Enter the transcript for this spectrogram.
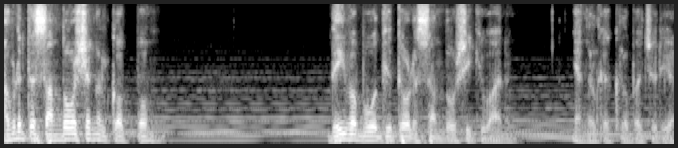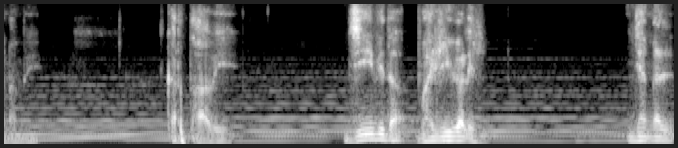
അവിടുത്തെ സന്തോഷങ്ങൾക്കൊപ്പം ദൈവബോധ്യത്തോടെ സന്തോഷിക്കുവാനും ഞങ്ങൾക്ക് കൃപ ചൊരിയണമേ. കർത്താവെ ജീവിത വഴികളിൽ ഞങ്ങൾ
